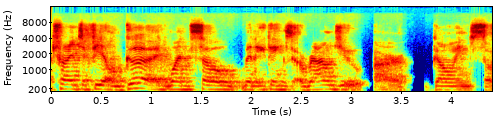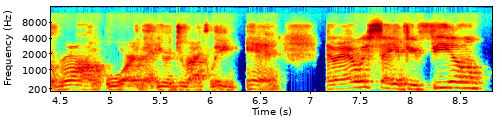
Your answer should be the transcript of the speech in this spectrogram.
trying to feel good when so many things around you are going so wrong or that you're directly in and i always say if you feel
